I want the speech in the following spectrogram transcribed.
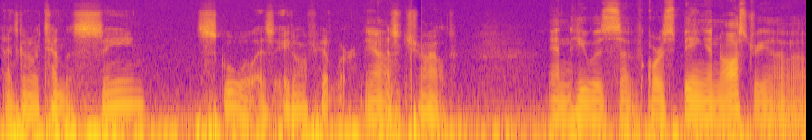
and he's going to attend the same school as Adolf Hitler Yeah. as a child. and he was, of course, being in Austria, uh,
